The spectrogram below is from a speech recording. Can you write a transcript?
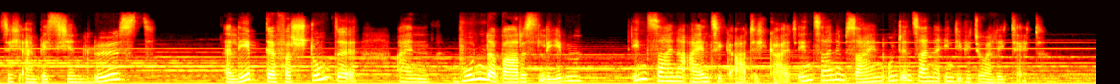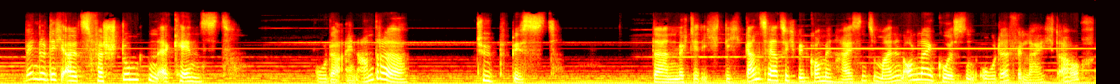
sich ein bisschen löst, erlebt der Verstummte ein wunderbares Leben in seiner Einzigartigkeit, in seinem Sein und in seiner Individualität. Wenn du dich als Verstummten erkennst oder ein anderer Typ bist, dann möchte ich dich ganz herzlich willkommen heißen zu meinen Online-Kursen oder vielleicht auch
